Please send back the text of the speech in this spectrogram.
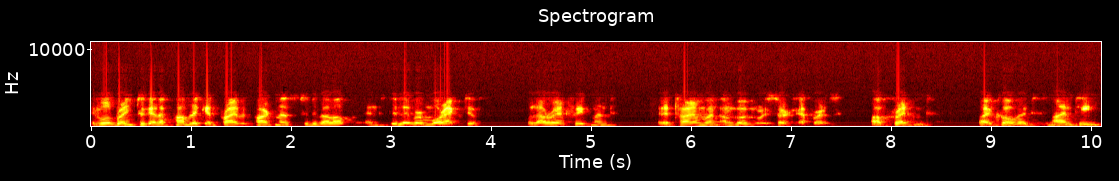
It will bring together public and private partners to develop and deliver more active malaria treatment at a time when ongoing research efforts are threatened by COVID-19.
